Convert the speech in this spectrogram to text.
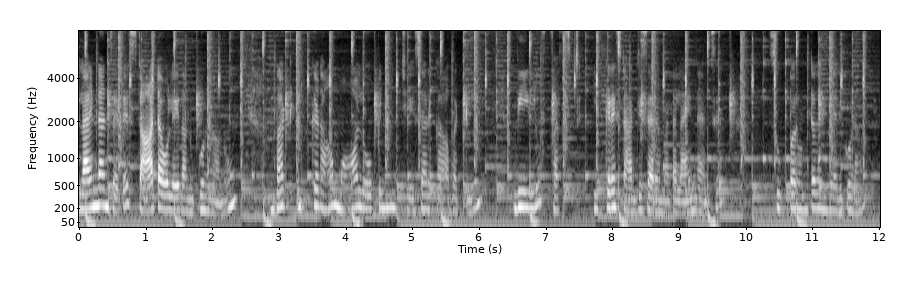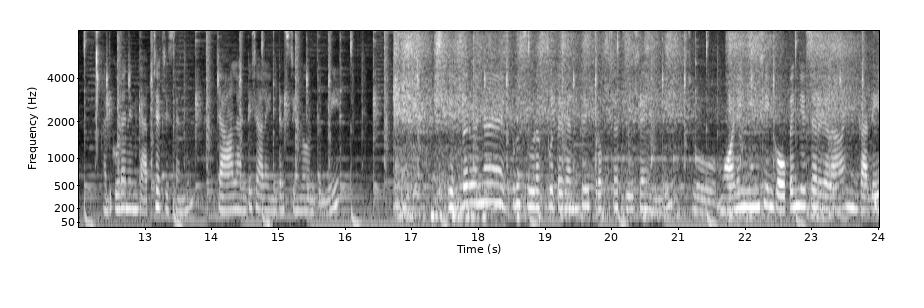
లైన్ డాన్స్ అయితే స్టార్ట్ అవ్వలేదు అనుకున్నాను బట్ ఇక్కడ మాల్ ఓపెన్ చేశారు కాబట్టి వీళ్ళు ఫస్ట్ ఇక్కడే స్టార్ట్ చేశారనమాట లైన్ డ్యాన్స్ సూపర్ ఉంటుందండి అది కూడా. అది కూడా నేను క్యాప్చర్ చేశాను. చాలా అంటే చాలా ఇంట్రెస్టింగ్గా ఉంటుంది. ఎవరైనా ఎప్పుడు చూడకపోతే కనుక ఇప్పుడు ఒకసారి చూసేయండి. సో మార్నింగ్ నుంచి ఇంకా ఓపెన్ చేశారు కదా ఇంకా అదే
